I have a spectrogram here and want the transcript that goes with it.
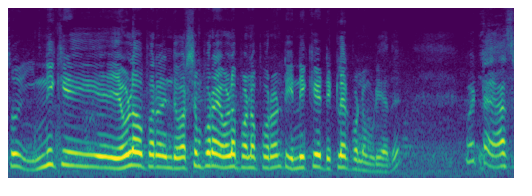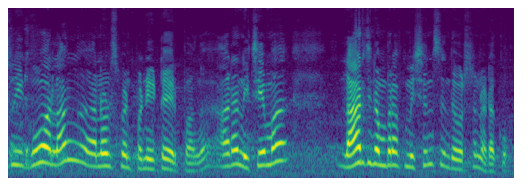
ஸோ இன்றைக்கி எவ்வளோ பண்ண இந்த வருஷம் பூரா எவ்வளோ பண்ண போகிறோன்ட்டு இன்றைக்கே டிக்ளேர் பண்ண முடியாது. But as we go along announcement பண்ணிகிட்டே இருப்பாங்க. ஆனால் நிச்சயமாக லார்ஜ் நம்பர் ஆஃப் மிஷன்ஸ் இந்த வருஷம் நடக்கும்.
